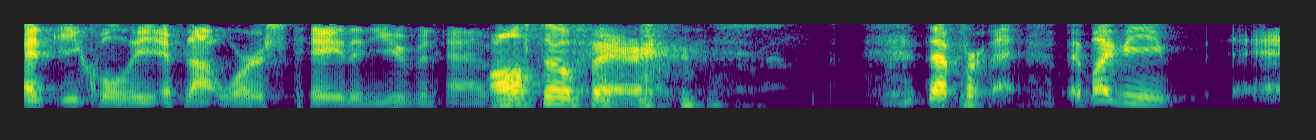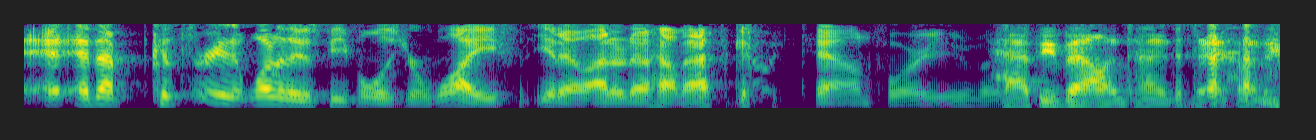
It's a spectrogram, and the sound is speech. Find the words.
an equally, if not worse, day than you've been having. Also fair. That per, it might be, and that considering that one of those people is your wife, you know, I don't know how that's going down for you. But. Happy Valentine's Day, honey.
